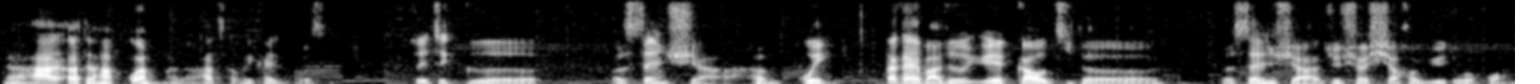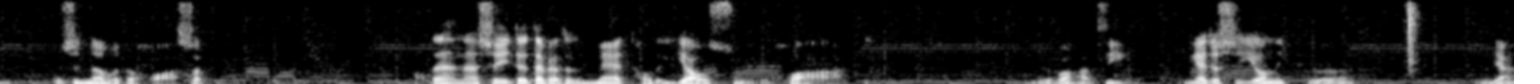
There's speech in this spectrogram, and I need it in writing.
然后它要等它灌满了，它才会开始合成，所以这个 Essentia 很贵，大概吧，就是越高级的 Essentia 就需要消耗越多的光，不是那么的划算。但是呢，所以这代表这个 Metal 的要素的话，没有办法自己，应该就是用那个怎么讲，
